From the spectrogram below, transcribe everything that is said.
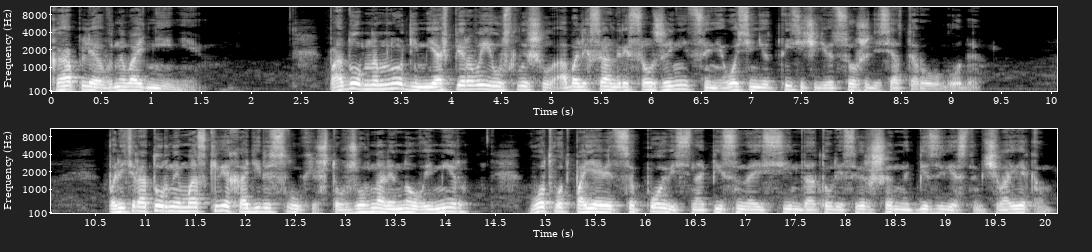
Капля в наводнении. Подобно многим, я впервые услышал об Александре Солженицыне осенью 1962 года. По литературной Москве ходили слухи, что в журнале «Новый мир» вот-вот появится повесть, написанная сим ли совершенно безвестным человеком,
